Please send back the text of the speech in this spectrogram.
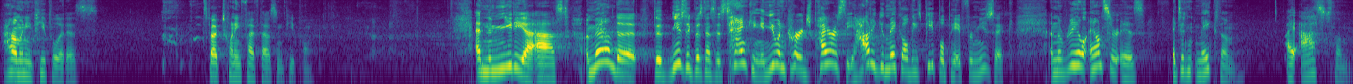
how many people it is. It's about 25,000 people. And the media asked, Amanda, the music business is tanking and you encourage piracy. How do you make all these people pay for music? And the real answer is, I didn't make them, I asked them.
